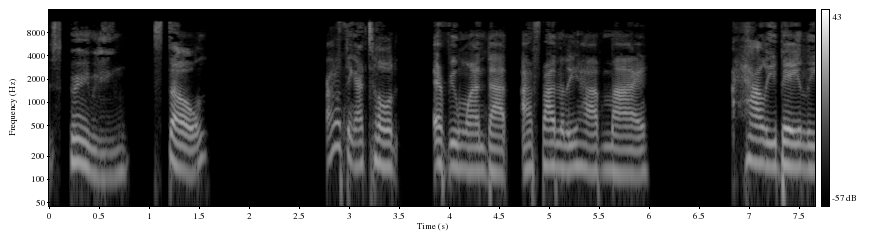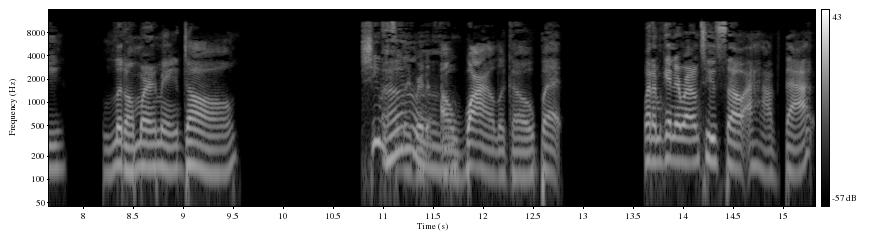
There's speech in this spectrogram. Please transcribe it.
Screaming. So I don't think I told everyone that I finally have my Halle Bailey Little Mermaid doll. She was delivered a Oh. while ago, but what I'm getting around to, so I have that.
